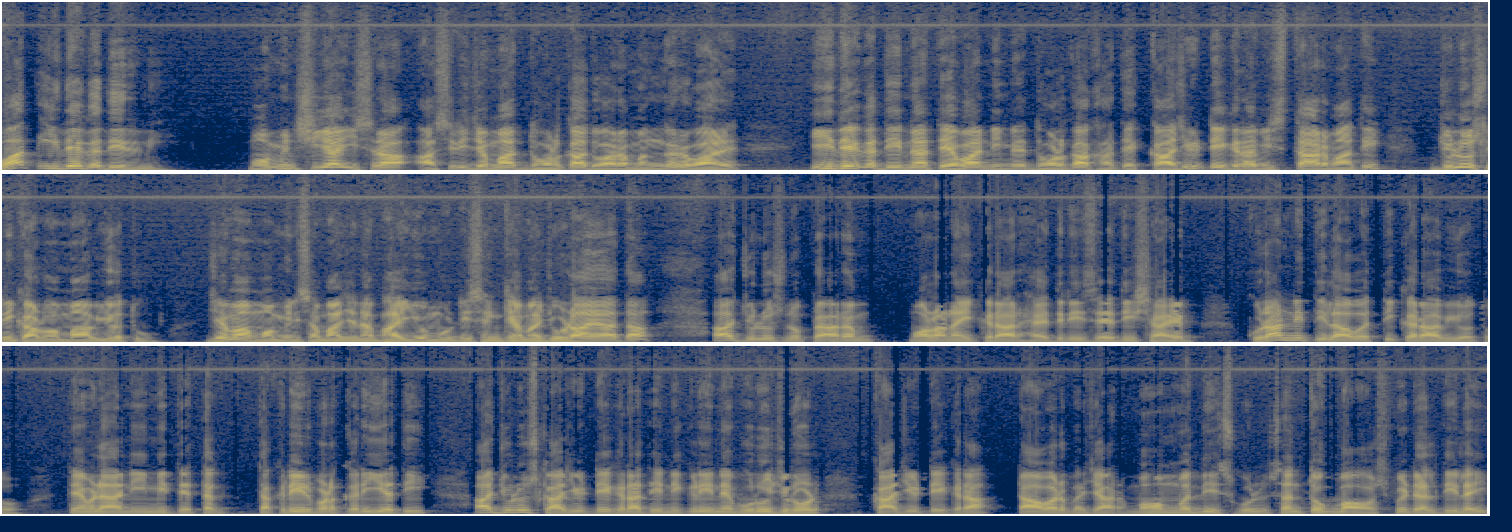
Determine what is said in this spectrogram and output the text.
વાત ઈદે ગદીરની. મોમિન શિયા ઈસરા આશરી જમાત ધોળકા દ્વારા મંગળવારે ઈદે ગદીરના તહેવાર નિમિત્તે ધોળકા ખાતે કાજી ટેકરા વિસ્તારમાંથી જુલુસ નીકાળવામાં આવ્યું હતું, જેમાં મોમિન સમાજના ભાઈઓ મોટી સંખ્યામાં જોડાયા હતા. આ જુલુસનો પ્રારંભ મૌલાના ઇકરાર હૈદરી ઝેદી સાહેબ કુરાનની તિલાવતથી કરાવ્યો હતો. તેમણે આ નિમિત્તે તક- તકરીર પણ કરી હતી. આ જુલુસ કાજી ટેકરાથી નીકળીને બુરુજ રોડ, કાજી ટેકરા, ટાવર બજાર, મોહમ્મદી સ્કૂલ સંતોકબા હોસ્પિટલથી લઈ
